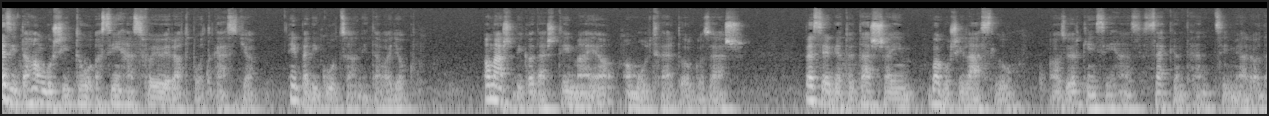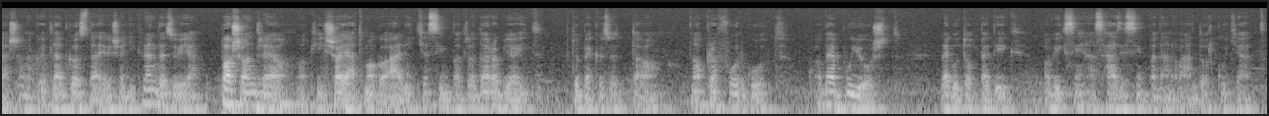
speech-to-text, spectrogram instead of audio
Ez itt a Hangosító, a Színház folyóirat podcastja. Én pedig Góca Anita vagyok. A második adás témája a múlt feldolgozás. Beszélgető társaim Bagosi László, az Örkény Színház Second Hand című előadásának ötletgazdája és egyik rendezője, Pas Andrea, aki saját maga állítja színpadra darabjait, többek között a Napraforgót, a Bebújóst, legutóbb pedig a Víg Színház házi színpadán a Vándorkutyát.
